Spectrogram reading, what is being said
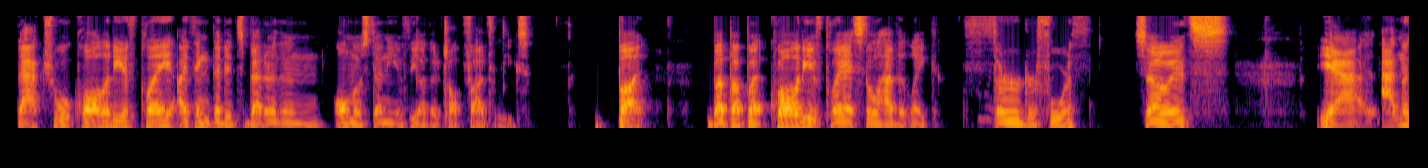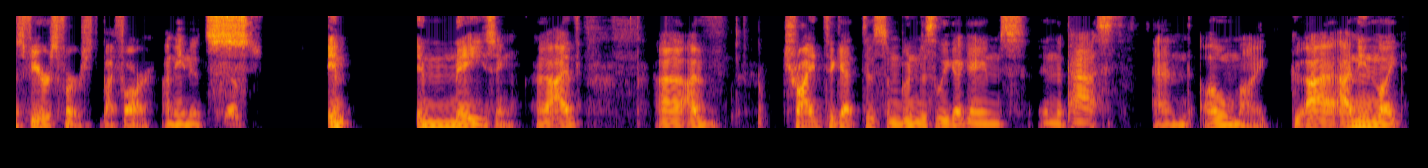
the actual quality of play, I think that it's better than almost any of the other top five leagues. But, but, but, but quality of play, I still have it like third or fourth. So it's Yeah, atmosphere is first by far. I mean, it's im- amazing. Uh, I've uh, I've tried to get to some Bundesliga games in the past, and oh my god, I, I mean, like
